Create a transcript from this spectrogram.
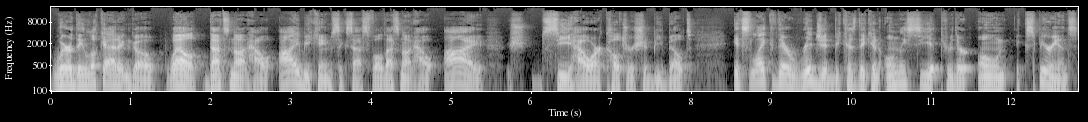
where they look at it and go, well, that's not how I became successful. That's not how I sh- see how our culture should be built. It's like they're rigid because they can only see it through their own experience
